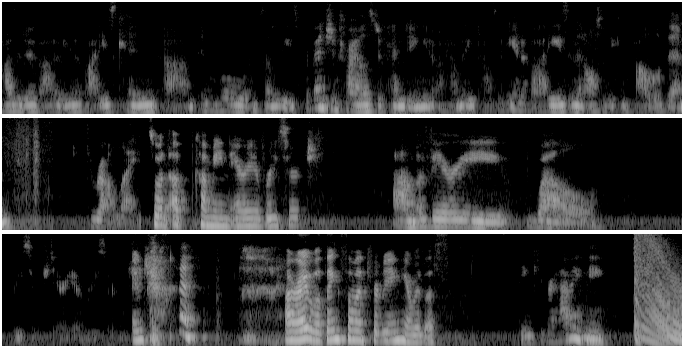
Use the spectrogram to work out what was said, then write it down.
positive autoantibodies can um, enroll in some of these prevention trials depending, you know, on how many positive antibodies, and then also they can follow them throughout life. So an upcoming area of research. Um, a very well All right. Well, thanks so much for being here with us. Thank you for having me. Oh.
